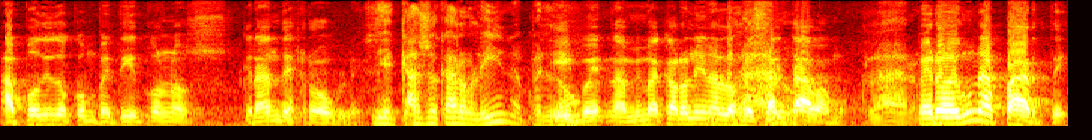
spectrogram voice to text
ha podido competir con los grandes robles. Y el caso de Carolina, perdón. Y bueno, la misma Carolina lo Claro, resaltábamos. claro. Pero en una parte,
